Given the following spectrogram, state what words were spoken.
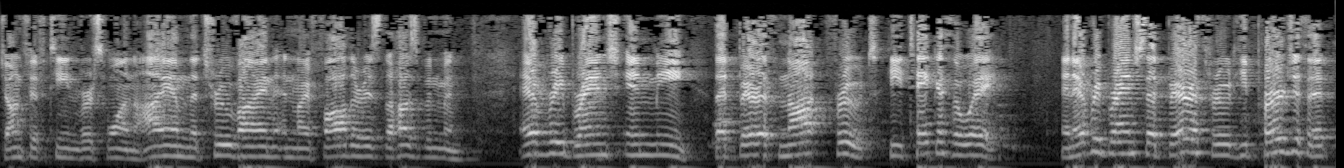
John 15 verse 1, I am the true vine and my father is the husbandman. Every branch in me that beareth not fruit, he taketh away. And every branch that beareth fruit, he purgeth it,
